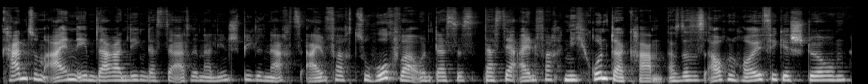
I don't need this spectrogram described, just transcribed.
kann zum einen eben daran liegen, dass der Adrenalinspiegel nachts einfach zu hoch war und dass, es, dass der einfach nicht runterkam. Also das ist auch eine häufige Störung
